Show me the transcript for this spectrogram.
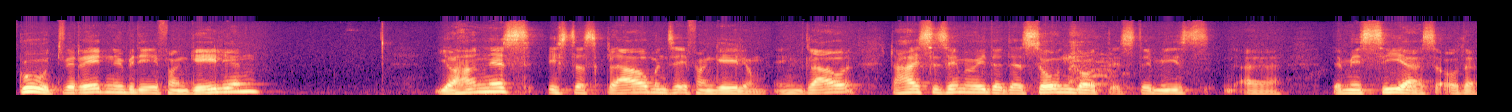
Gut, wir reden über die Evangelien. Johannes ist das Glaubensevangelium. Da heißt es immer wieder der Sohn Gottes, der, äh, der Messias. Oder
